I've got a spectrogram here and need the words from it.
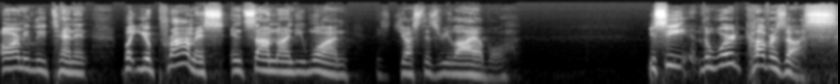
army lieutenant, but your promise in Psalm 91 is just as reliable. You see, the word covers us,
